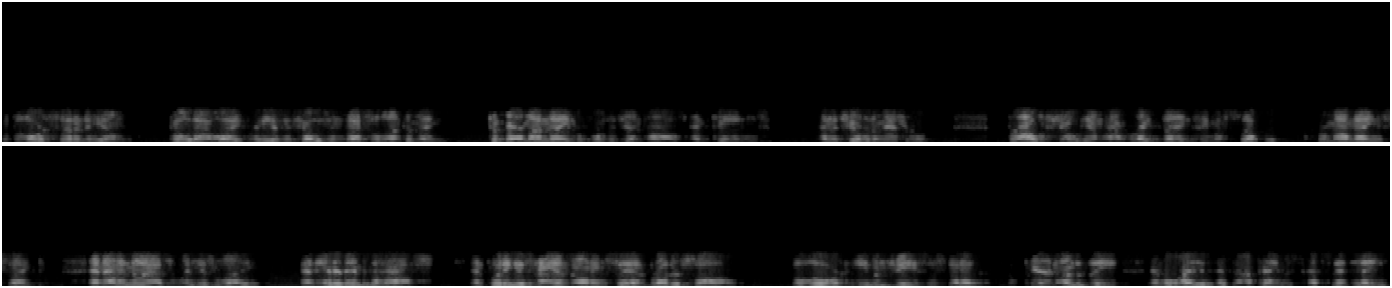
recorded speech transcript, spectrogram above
But the Lord said unto him, Go thy way, for he is a chosen vessel unto me, to bear my name before the Gentiles and kings and the children of Israel. For I will show him how great things he must suffer for my name's sake. And Ananias went his way and entered into the house, and putting his hands on him said, Brother Saul, the Lord, even Jesus, that hath appeared unto thee in the way as thou camest, hath sent me,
